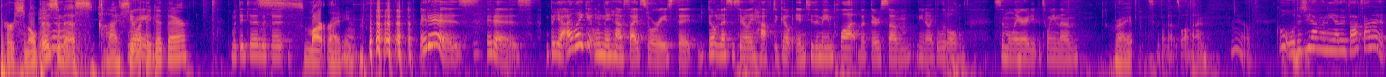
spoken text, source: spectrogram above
personal mm-hmm. business. I see what they did there. What they did with it, Smart writing. it is, it is. But yeah, I like it when they have side stories that don't necessarily have to go into the main plot, but there's some, you know, like a little similarity between them. Right. So I thought that was well done. Yeah. Cool. Well, did you have any other thoughts on it?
